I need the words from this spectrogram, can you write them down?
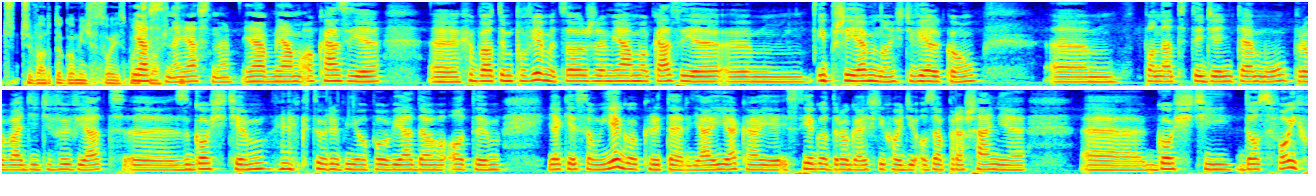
czy, czy warto go mieć w swojej społeczności. Jasne, jasne. Ja miałam okazję, e, chyba o tym powiemy, co, że miałam okazję i przyjemność wielką ponad tydzień temu prowadzić wywiad e, z gościem, który mi opowiadał o tym, jakie są jego kryteria i jaka jest jego droga, jeśli chodzi o zapraszanie gości do, swoich,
